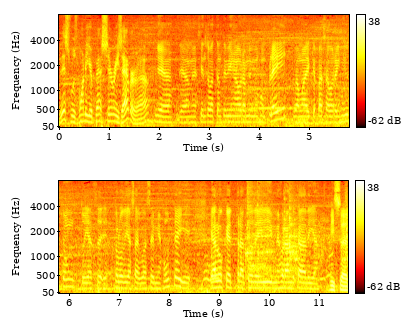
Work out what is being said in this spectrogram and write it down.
this was one of your best series ever, huh? Ya, ya me siento bastante bien ahora mismo en home play. Vamos a ver qué pasa ahora en Houston. Estoy hace- todos los días salgo a hacer mi ajuste y es algo que trato de ir mejorando cada día. He said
